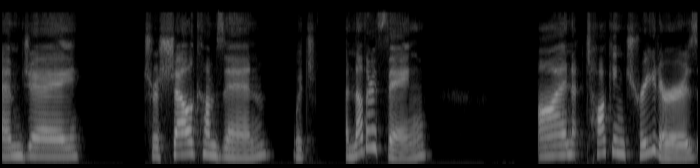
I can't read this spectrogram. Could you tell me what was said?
MJ, Trishelle comes in, which another thing on Talking Traitors,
